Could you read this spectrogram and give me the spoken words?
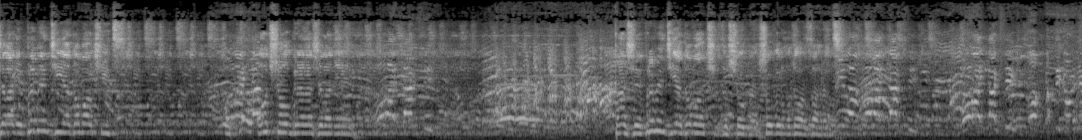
Želanie Prebentí a Domalčíc. Od, Šolgra na želanie. Takže Prebentí a Domalčíc do Šolgra. Šolgor mu dáva zahrať. Milan, volaj taxi! Volaj taxi! Ty go nie!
